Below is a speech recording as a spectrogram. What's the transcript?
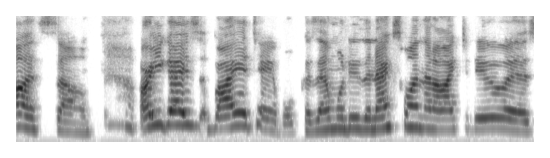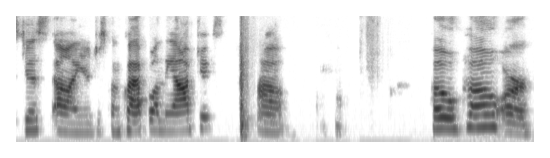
awesome. Are you guys by a table? Because then we'll do the next one that I like to do is just uh you're just gonna clap on the objects. Uh ho ho or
